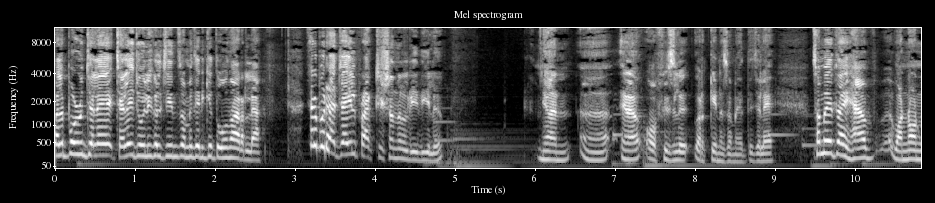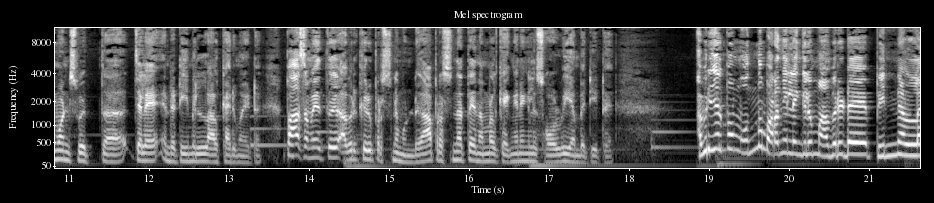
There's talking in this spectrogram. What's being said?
പലപ്പോഴും ചില ചില ജോലികൾ ചെയ്യുന്ന സമയത്ത് എനിക്ക് തോന്നാറില്ല. ഞാനിപ്പോൾ ഒരു അജൈൽ പ്രാക്ടീഷൻ എന്നുള്ള രീതിയിൽ ഞാൻ ഓഫീസിൽ വർക്ക് ചെയ്യുന്ന സമയത്ത് ചില സമയത്ത് I have one on ones with ചില എന്റെ ടീമിലുള്ള ആൾക്കാരുമായിട്ട്. അപ്പോൾ ആ സമയത്ത് അവർക്കൊരു പ്രശ്നമുണ്ട്. ആ പ്രശ്നത്തെ നമ്മൾക്ക് എങ്ങനെയെങ്കിലും സോൾവ് ചെയ്യാൻ പറ്റിയിട്ട്. അവർ ചിലപ്പം ഒന്നും പറഞ്ഞില്ലെങ്കിലും അവരുടെ പിന്നുള്ള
